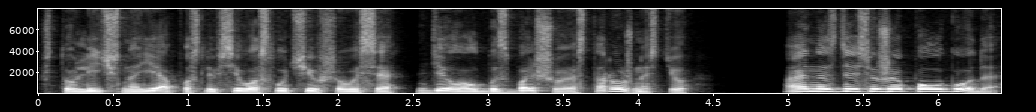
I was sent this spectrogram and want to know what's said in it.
что лично я после всего случившегося делал бы с большой осторожностью, Айна здесь уже полгода,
